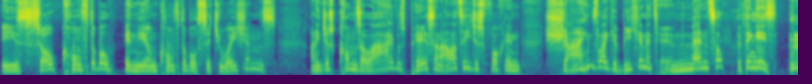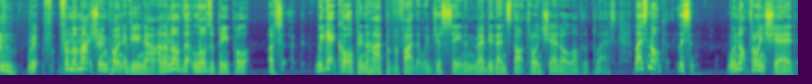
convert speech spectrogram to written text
He's so comfortable in the uncomfortable situations. And he just comes alive. His personality just fucking shines like a beacon. It's mental. The thing is, from a matchroom point of view now, and I know that loads of people, are, we get caught up in the hype of a fight that we've just seen and maybe then start throwing shade all over the place. Let's not, listen, we're not throwing shade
